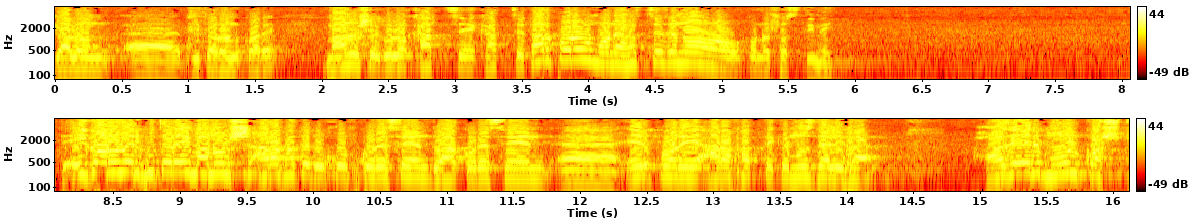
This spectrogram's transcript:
গ্যালন বিতরণ করে। মানুষ এগুলো খাচ্ছে খাচ্ছে। তারপরেও মনে হচ্ছে যেন কোনো স্বস্তি নেই। এই গরমের ভিতরেই মানুষ আরাফাতে রুকুফ করেছেন, দোয়া করেছেন। এরপরে আরাফাত থেকে মুজদালিফা। হজের মূল কষ্ট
